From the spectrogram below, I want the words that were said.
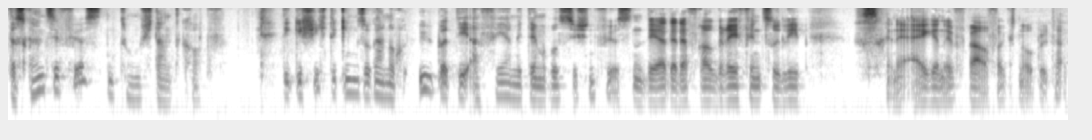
Das ganze Fürstentum stand Kopf. Die Geschichte ging sogar noch über die Affäre mit dem russischen Fürsten, der, der der Frau Gräfin zulieb, seine eigene Frau verknobelt hat.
